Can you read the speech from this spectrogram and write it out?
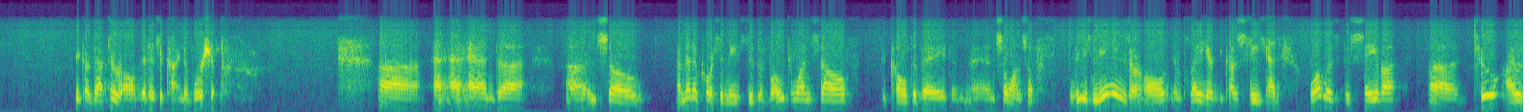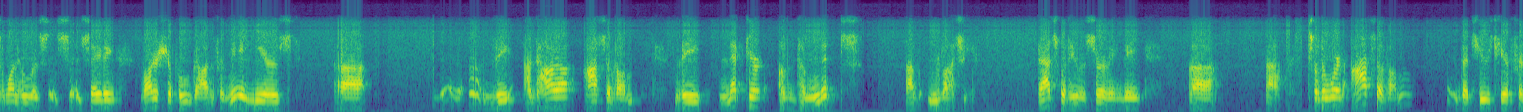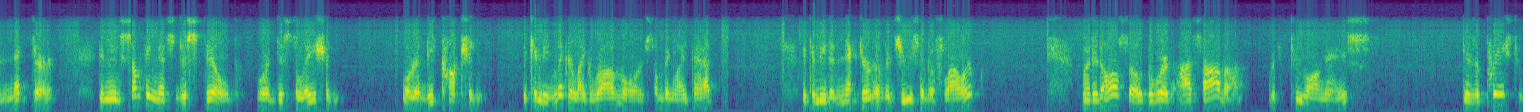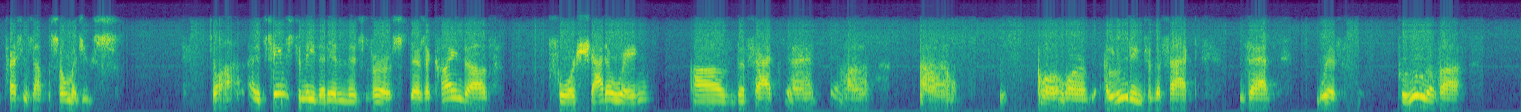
because after all, that is a kind of worship. Uh, and uh, uh, so, and then of course it means to devote oneself, to cultivate, and, and so on. So these meanings are all in play here because he had what was the seva uh, two? I was one who was saving Varshapu God for many years. Uh, the Adhara Asavam, the nectar of the lips of Urvashi. That's what he was serving. The uh, uh, so the word asavam that's used here for nectar, it means something that's distilled or a distillation or a decoction. It can be liquor like rum or something like that. It can be the nectar of the juice of a flower. But it also, the word asava, with two long A's, is a priest who presses out the soma juice. So uh, it seems to me that in this verse there's a kind of foreshadowing of the fact that, uh, uh, or, or alluding to the fact that with Pururava,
